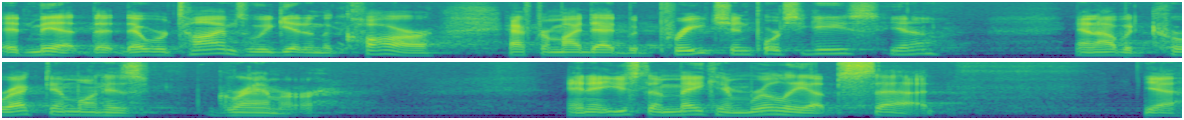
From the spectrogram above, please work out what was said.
admit that there were times we'd get in the car after my dad would preach in Portuguese, you know, and I would correct him on his grammar. And it used to make him really upset. Yeah.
